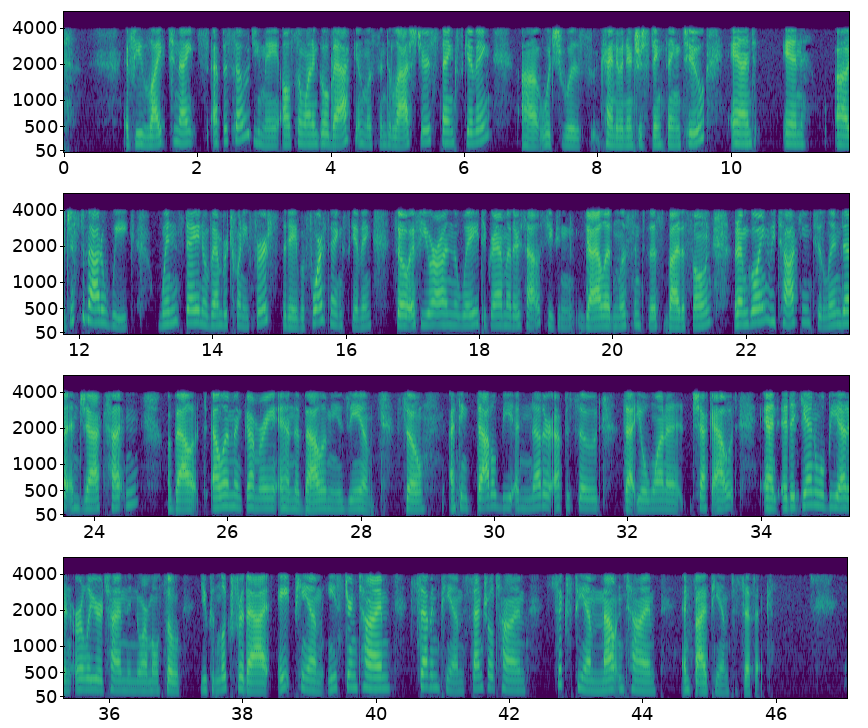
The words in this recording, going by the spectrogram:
if you like tonight's episode, you may also want to go back and listen to last year's Thanksgiving, uh, which was kind of an interesting thing, too. And in uh, just about a week, Wednesday, November 21st, the day before Thanksgiving. So if you are on the way to grandmother's house, you can dial it and listen to this by the phone. But I'm going to be talking to Linda and Jack Hutton about Ellen Montgomery and the Bala Museum. So I think that'll be another episode that you'll want to check out. And it again will be at an earlier time than normal. So you can look for that 8 p.m. Eastern Time, 7 p.m. Central Time, 6 p.m. Mountain Time, and 5 p.m. Pacific.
